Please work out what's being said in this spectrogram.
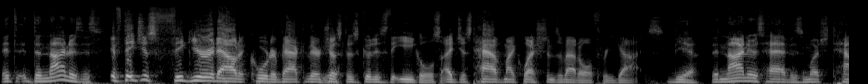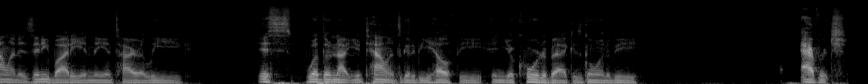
It, the Niners is If they just figure it out at quarterback, they're just as good as the Eagles. I just have my questions about all three guys. Yeah, the Niners have as much talent as anybody in the entire league. It's whether or not your talent's going to be healthy and your quarterback is going to be average,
